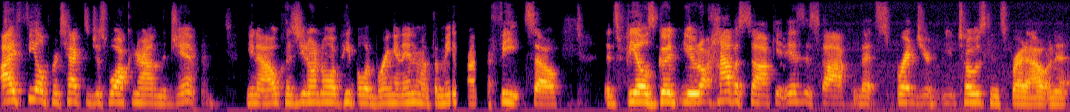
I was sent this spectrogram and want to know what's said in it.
I feel protected just walking around the gym, you know, because you don't know what people are bringing in with them either on their feet. So it feels good. You don't have a sock. It is a sock that spreads your your toes can spread out in it.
